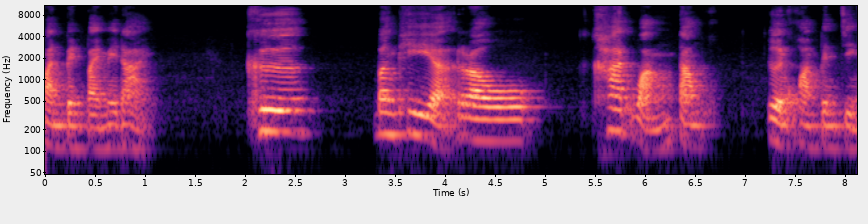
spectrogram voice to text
มันเป็นไปไม่ได้ คือบางทีอะเราคาดหวังตามเกินความเป็นจริง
